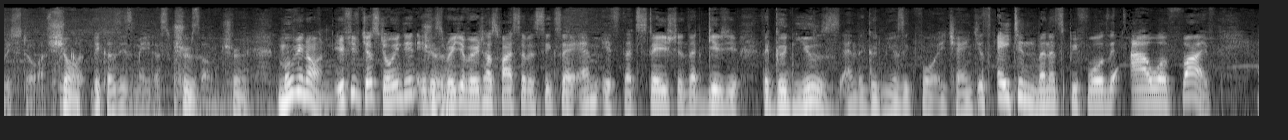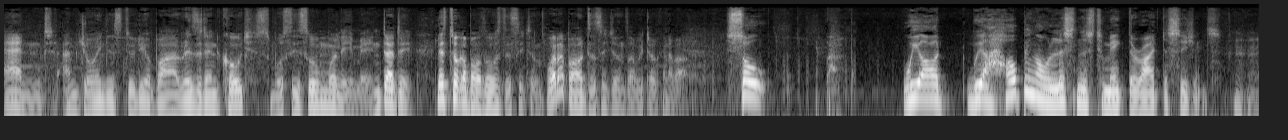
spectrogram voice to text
restore us. Sure. Because, because He's made us True, Himself. true. Moving on. If you've just joined in, it is True. Radio Veritas 576 AM. It's that station that gives you the good news and the good music for a change. It's 18 minutes before the hour 5. And I'm joined in studio by our resident coach Sbusiso Molemi. Ntate, let's talk about those decisions. What about decisions are we talking about? So we are we are helping our listeners to make the right decisions. Mm-hmm.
